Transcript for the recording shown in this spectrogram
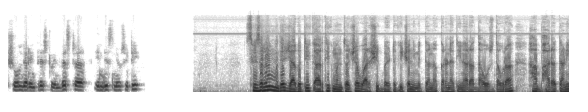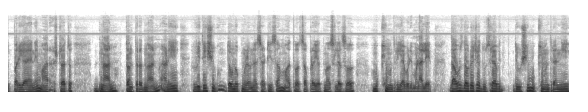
shown their interest to invest uh, in this new city. स्वित्झर्लंडमध्ये जागतिक आर्थिक मंचाच्या वार्षिक बैठकीच्या निमित्तानं करण्यात येणारा दाओस दौरा हा भारत आणि पर्यायाने महाराष्ट्रात ज्ञान तंत्रज्ञान आणि विदेशी गुंतवणूक मिळवण्यासाठीचा महत्त्वाचा प्रयत्न असल्याचं मुख्यमंत्री यावेळी म्हणाले. दाओस दौऱ्याच्या दुसऱ्या दिवशी मुख्यमंत्र्यांनी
